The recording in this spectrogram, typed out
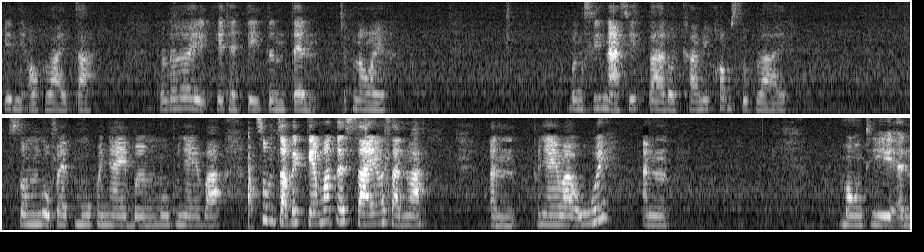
ปีนี้ออกหลายจ้ะ ก็เลยเฮ็ดให้ตีตื่นเต้นจักหน่อยเบิ่งสีหน้าสีตาโดดค่ะมีความสุขหลายส่งรูปไปมูพญายเบิงมูพญายว่าซุ่มจับไปเก็บมาแต่ไซว่าสันว่าอันพญายว่าอุ้ยอันมองทีอัน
